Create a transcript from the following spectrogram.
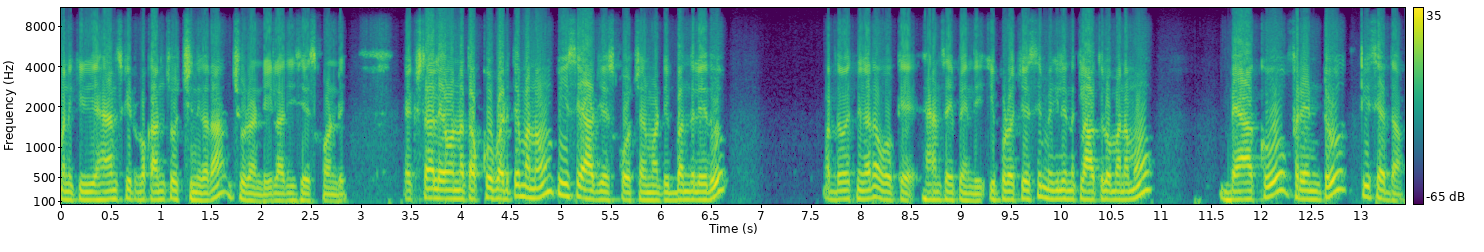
మనకి హ్యాండ్స్కి ఒక అంచు వచ్చింది కదా? చూడండి ఇలా తీసేసుకోండి. ఎక్స్ట్రా ఏమన్నా తక్కువ పడితే మనం పీసీ యాడ్ చేసుకోవచ్చు అనమాట ఇబ్బంది లేదు. అర్థమవుతుంది కదా? ఓకే హ్యాండ్స్ అయిపోయింది. ఇప్పుడు వచ్చేసి మిగిలిన క్లాత్లో మనము బ్యాక్ ఫ్రంట్ తీసేద్దాం.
